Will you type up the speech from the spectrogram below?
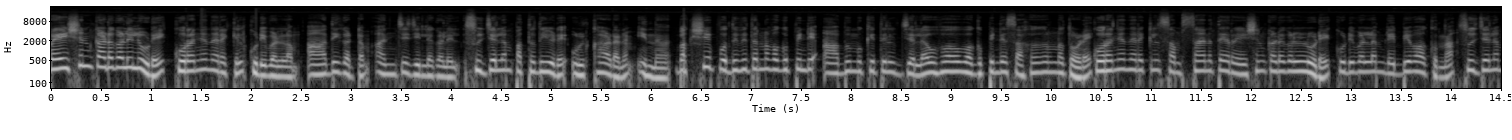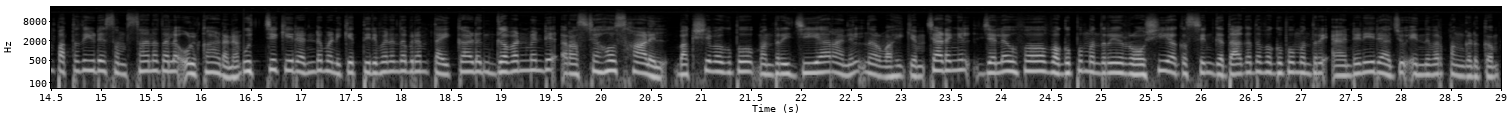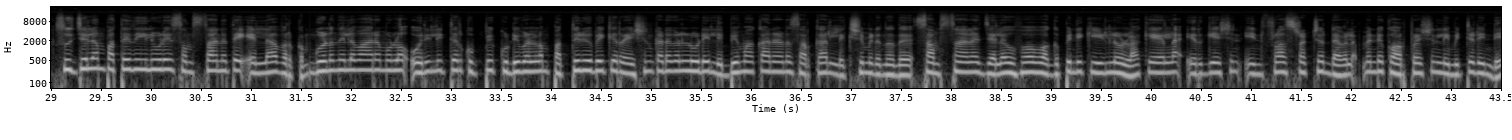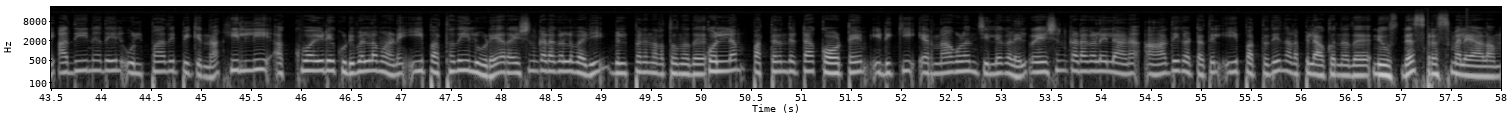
Ration കടകളിലൂടെ കുറഞ്ഞ നിരക്കിൽ കുടിവെള്ളം. ആദ്യഘട്ടം അഞ്ച് ജില്ലകളിൽ. സുജലം പദ്ധതിയുടെ ഉദ്ഘാടനം ഇന്ന്. ഭക്ഷ്യ പൊതുവിതരണ വകുപ്പിന്റെ ആഭിമുഖ്യത്തിൽ ജലവിഭവ വകുപ്പിന്റെ സഹകരണത്തോടെ കുറഞ്ഞ നിരക്കിൽ സംസ്ഥാനത്തെ റേഷൻ കടകളിലൂടെ കുടിവെള്ളം ലഭ്യമാക്കുന്ന സുജലം പദ്ധതിയുടെ സംസ്ഥാനതല ഉദ്ഘാടനം ഉച്ചയ്ക്ക് രണ്ട് മണിക്ക് Thiruvananthapuram Thycaud government rest house ഹാളിൽ ഭക്ഷ്യവകുപ്പ് മന്ത്രി ജി ആർ അനിൽ നിർവഹിക്കും. ചടങ്ങിൽ ജലവിഭവ വകുപ്പ് മന്ത്രി റോഷി അഗസ്റ്റിൻ ഗതാഗത വകുപ്പ് മന്ത്രി ആന്റണി രാജു എന്നിവർ പങ്കെടുക്കും. സുജലം പദ്ധതിയിലൂടെ സംസ്ഥാനത്തെ എല്ലാവർക്കും ഗുണനിലവാരമുള്ള ഒരു ലിറ്റർ കുപ്പി കുടിവെള്ളം പത്ത് രൂപയ്ക്ക് റേഷൻ കടകളിലൂടെ ലഭ്യമാക്കാനാണ് സർക്കാർ ലക്ഷ്യമിടുന്നത്. സംസ്ഥാന ജലവിഭവ വകുപ്പിന്റെ കീഴിലുള്ള Kerala irrigation infrastructure development corporation ലിമിറ്റഡിന്റെ അധീനതയിൽ ഉൽപ്പാദിപ്പിക്കുന്ന ഹില്ലി അക്വയുടെ കുടിവെള്ളമാണ് ഈ പദ്ധതിയിലൂടെ റേഷൻ കടകൾ വഴി വിൽപ്പന നടത്തുന്നത്. കൊല്ലം പത്തനംതിട്ട കോട്ടയം ഇടുക്കി എറണാകുളം ജില്ലകളിൽ റേഷൻ കടകളിലാണ് ആദ്യഘട്ടത്തിൽ ഈ പദ്ധതി നടപ്പിലാക്കുന്നത്. News desk press Malayalam.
